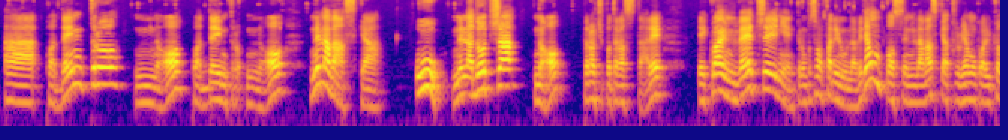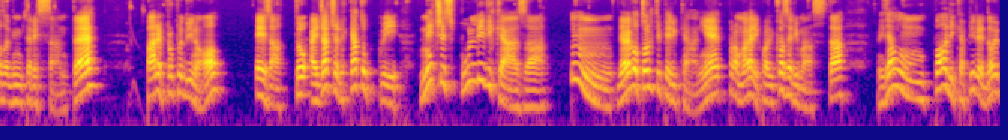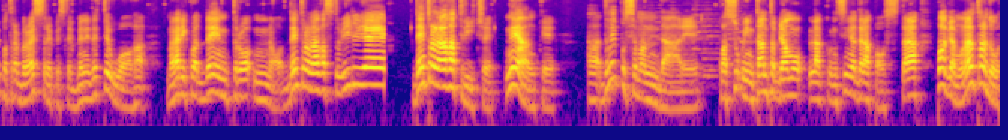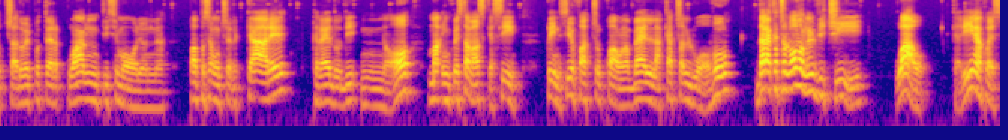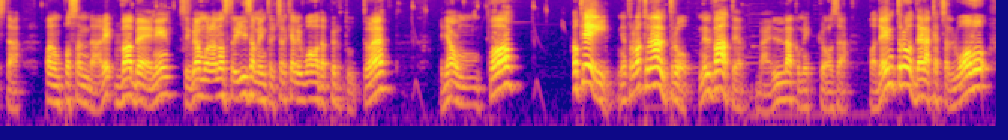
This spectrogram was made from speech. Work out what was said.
Uh, qua dentro? No. Qua dentro? No. Nella vasca? Uh, nella doccia? No. Però ci poteva stare. E qua invece niente, non possiamo fare nulla. Vediamo un po' se nella vasca troviamo qualcosa di interessante. Eh? Pare proprio di no. Esatto, hai già cercato qui. Nei cespugli di casa. Mmm, li avevo tolti per i cani, eh. Però magari qualcosa è rimasta. Vediamo un po' di capire dove potrebbero essere queste benedette uova. Magari qua dentro? No. Dentro la lavastoviglie? Dentro la lavatrice? Neanche. Uh, dove possiamo andare? Qua su intanto abbiamo la consegna della posta. Poi abbiamo un'altra doccia dove poter... Quanti simoleon. Qua possiamo cercare? Credo di no. Ma in questa vasca sì. Quindi se io faccio qua una bella caccia all'uovo... Dalla caccia all'uovo nel VC? Wow, carina questa. Qua non posso andare. Va bene. Seguiamo la nostra Elisa mentre cerca le uova dappertutto, eh. Vediamo un po'. Ok, ne ho trovato un altro. Nel water. Bella come cosa. Qua dentro, dai la caccia all'uovo.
